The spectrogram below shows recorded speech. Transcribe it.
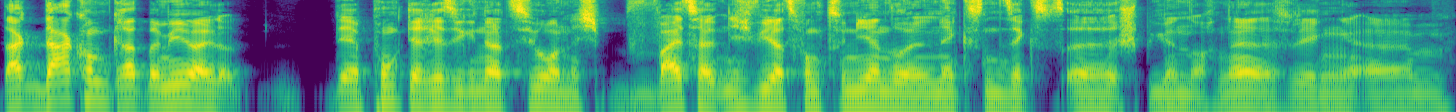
da, da kommt gerade bei mir halt der Punkt der Resignation. Ich weiß halt nicht, wie das funktionieren soll in den nächsten sechs äh, Spielen noch, ne? Deswegen, ähm,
